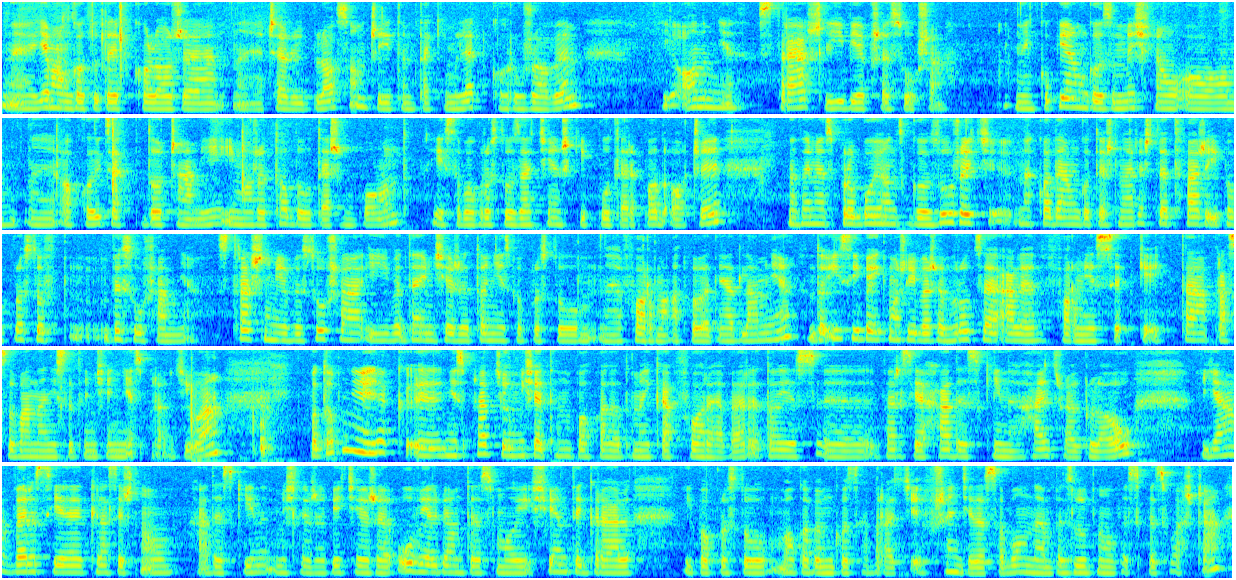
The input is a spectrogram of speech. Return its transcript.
Y, Ja mam go tutaj w kolorze y, Cherry Blossom, czyli tym takim lekko różowym i on mnie straszliwie przesusza. Kupiłam go z myślą o y, okolicach pod oczami i może to był też błąd. Jest to po prostu za ciężki puder pod oczy. Natomiast próbując go zużyć, nakładałam go też na resztę twarzy i po prostu wysusza mnie. Strasznie mnie wysusza i wydaje mi się, że to nie jest po prostu e, forma odpowiednia dla mnie. Do Easy Bake możliwe, że wrócę, ale w formie sypkiej. Ta prasowana niestety mi się nie sprawdziła. Podobnie jak y, nie sprawdził mi się ten pokład od Make Up Forever, to jest y, wersja HD Skin Hydra Glow. Ja wersję klasyczną HD Skin myślę, że wiecie, że uwielbiam, to jest mój święty gral i po prostu mogłabym go zabrać wszędzie ze sobą, na bezludną wyspę zwłaszcza.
